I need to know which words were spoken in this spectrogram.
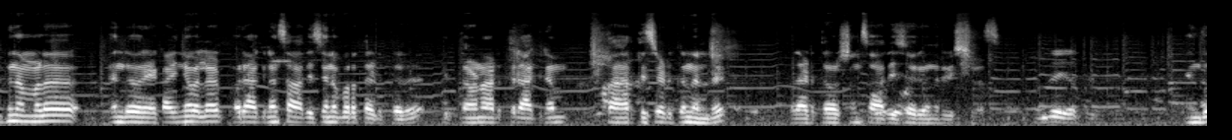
ഇത് നമ്മൾ എന്താ പറയാ കഴിഞ്ഞ കൊല്ലം ഒരാഗ്രഹം സാധിച്ചതിന് പുറത്ത് എടുത്തത് ഇത്തവണ അടുത്തൊരാഗ്രഹം പ്രാർത്ഥിച്ചെടുക്കുന്നുണ്ട്. അത് അടുത്ത വർഷം സാധിച്ചു വരുമെന്നൊരു വിശ്വാസം. എന്താ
